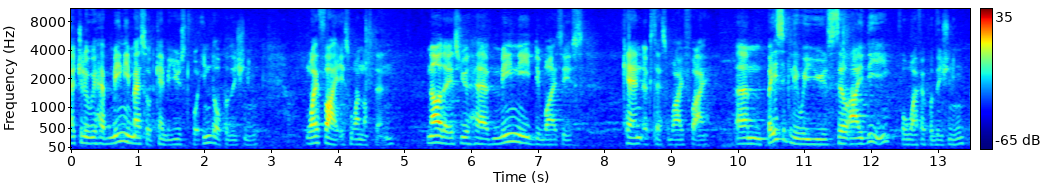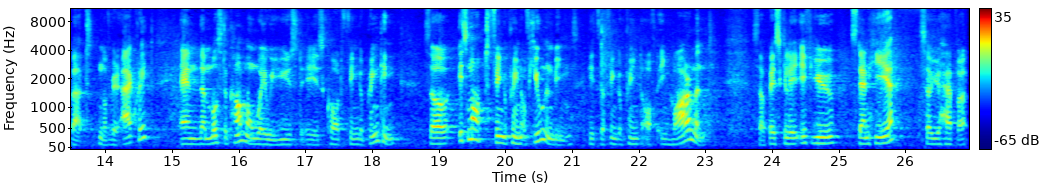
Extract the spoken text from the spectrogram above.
Actually, we have many methods can be used for indoor positioning. Wi-Fi is one of them. Nowadays, you have many devices can access Wi-Fi. Um, basically, we use cell ID for Wi-Fi positioning, but not very accurate. And the most common way we used is called fingerprinting. So it's not fingerprint of human beings, it's the fingerprint of the environment. So basically, if you stand here, so you have a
